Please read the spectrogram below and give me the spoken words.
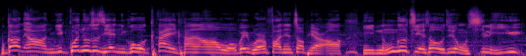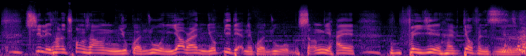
我告诉你啊，你关注之前你给我看一看啊，我微博发的照片啊，你能够接受这种心理欲、心理上的创伤，你就关注；你要不然你就别点那关注，省得你还费劲还掉粉丝。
